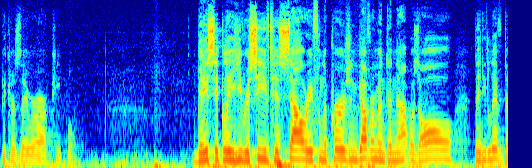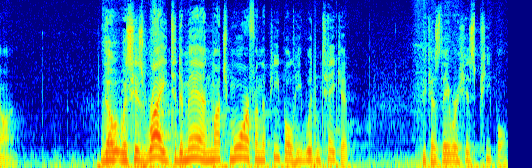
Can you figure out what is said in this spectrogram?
because they were our people. Basically, he received his salary from the Persian government, and that was all that he lived on. Though it was his right to demand much more from the people, he wouldn't take it because they were his people.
